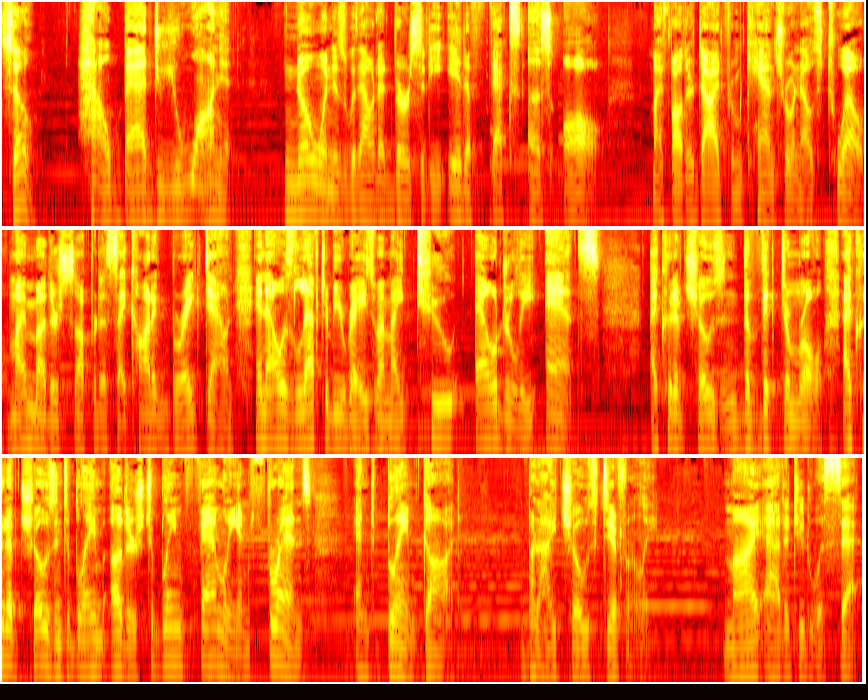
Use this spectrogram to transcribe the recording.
So, how bad do you want it? No one is without adversity. It affects us all. My father died from cancer when I was 12. My mother suffered a psychotic breakdown, and I was left to be raised by my two elderly aunts. I could have chosen the victim role. I could have chosen to blame others, to blame family and friends, and to blame God. But I chose differently. My attitude was set.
